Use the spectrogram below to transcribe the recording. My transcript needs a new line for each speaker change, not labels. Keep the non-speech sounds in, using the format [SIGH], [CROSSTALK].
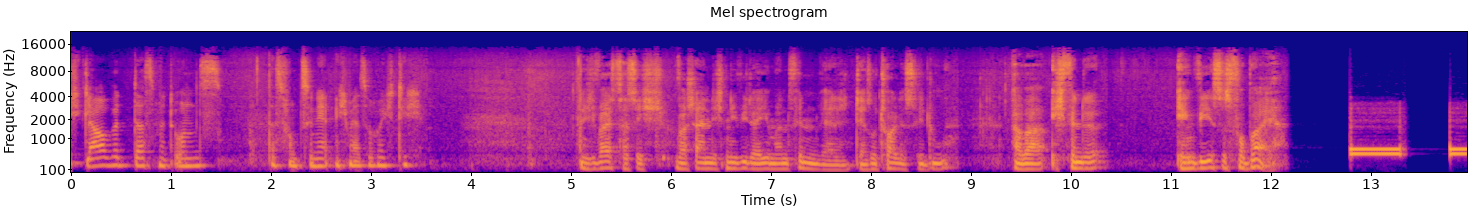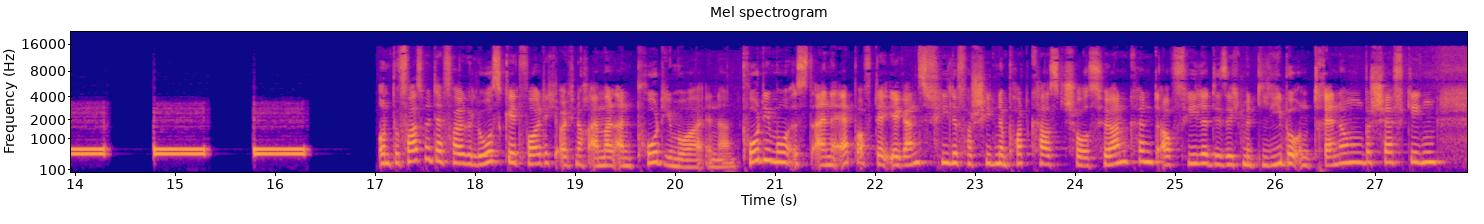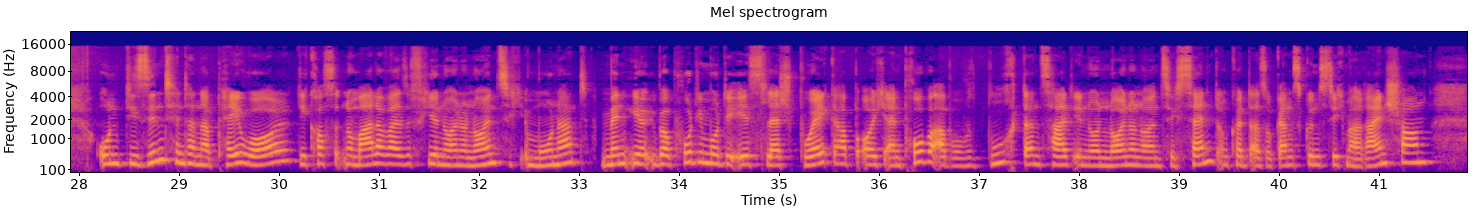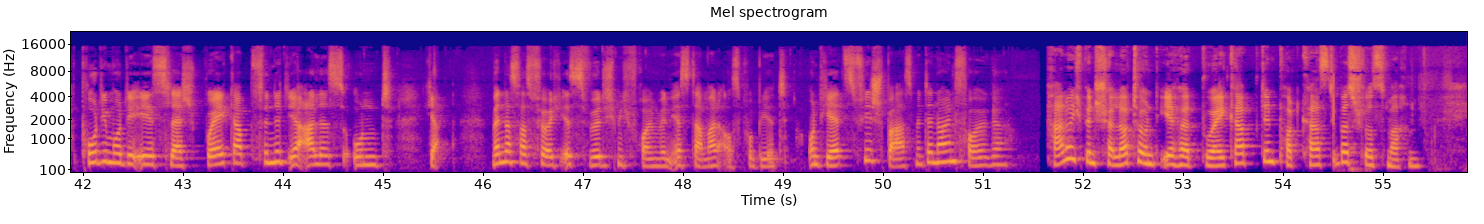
ich glaube, das mit uns, das funktioniert nicht mehr so richtig.
Ich weiß, dass ich wahrscheinlich nie wieder jemanden finden werde, der so toll ist wie du. Aber ich finde, irgendwie ist es vorbei.
Und bevor es mit der Folge losgeht, wollte ich euch noch einmal an Podimo erinnern. Podimo ist eine App, auf der ihr ganz viele verschiedene Podcast-Shows hören könnt, auch viele, die sich mit Liebe und Trennung beschäftigen. Und die sind hinter einer Paywall, die kostet normalerweise 4,99 im Monat. Wenn ihr über podimo.de slash breakup euch ein Probeabo bucht, dann zahlt ihr nur 99 Cent und könnt also ganz günstig mal reinschauen. podimo.de slash breakup findet ihr alles und ja, wenn das was für euch ist, würde ich mich freuen, wenn ihr es da mal ausprobiert. Und jetzt viel Spaß mit der neuen Folge. Hallo, ich bin Charlotte und ihr hört Breakup, den Podcast übers Schlussmachen.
